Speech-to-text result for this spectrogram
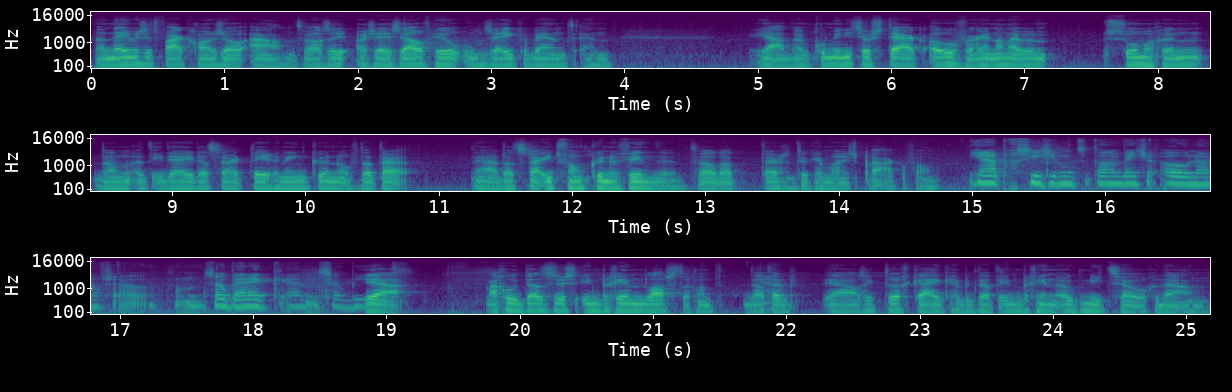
dan nemen ze het vaak gewoon zo aan. Terwijl als, als jij zelf heel onzeker bent en ja, dan kom je niet zo sterk over en dan hebben sommigen dan het idee dat ze daar tegenin kunnen of dat, daar, ja, dat ze daar iets van kunnen vinden. Terwijl dat, daar is natuurlijk helemaal geen sprake van. Ja, precies. Je moet het dan een beetje ownen of zo. Van, zo ben ik en zo be Ja, maar goed, dat is dus in het begin lastig. Want dat heb, ja, als ik terugkijk, heb ik dat in het begin ook niet zo gedaan.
